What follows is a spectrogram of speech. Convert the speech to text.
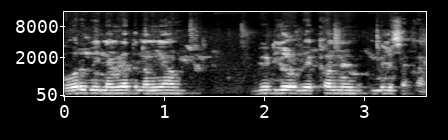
ਹੋਰ ਵੀ ਨਵੀਆਂ ਤੋਂ ਨਵੀਆਂ ਵੀਡੀਓ ਵੇਖਣ ਨੂੰ ਮਿਲ ਸਕਣ।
